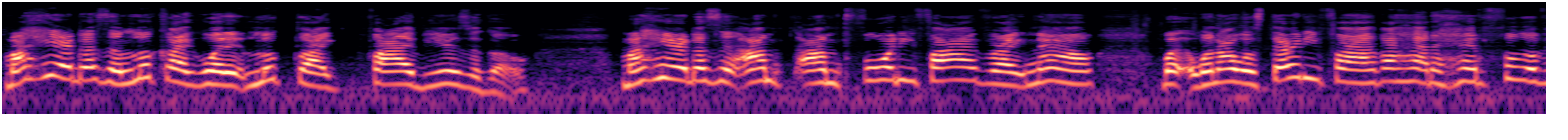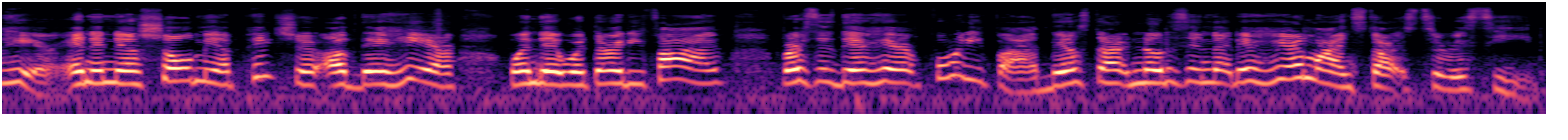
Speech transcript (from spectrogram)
My hair doesn't look like what it looked like five years ago. My hair doesn't, I'm, I'm 45 right now, but when I was 35, I had a head full of hair. And then they'll show me a picture of their hair when they were 35 versus their hair at 45. They'll start noticing that their hairline starts to recede.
